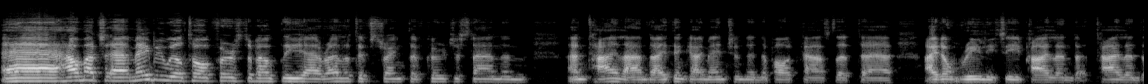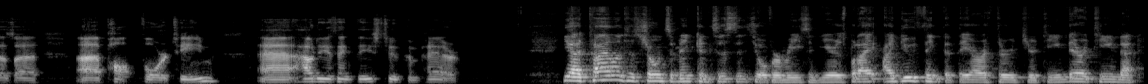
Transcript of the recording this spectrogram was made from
Uh, how much? Uh, maybe we'll talk first about the uh, relative strength of Kyrgyzstan and and Thailand. I think I mentioned in the podcast that uh, I don't really see Thailand Thailand as a, a pot four team. Uh, how do you think these two compare? Yeah, Thailand has shown some inconsistency over recent years, but I, I do think that they are a third tier team. They're a team that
